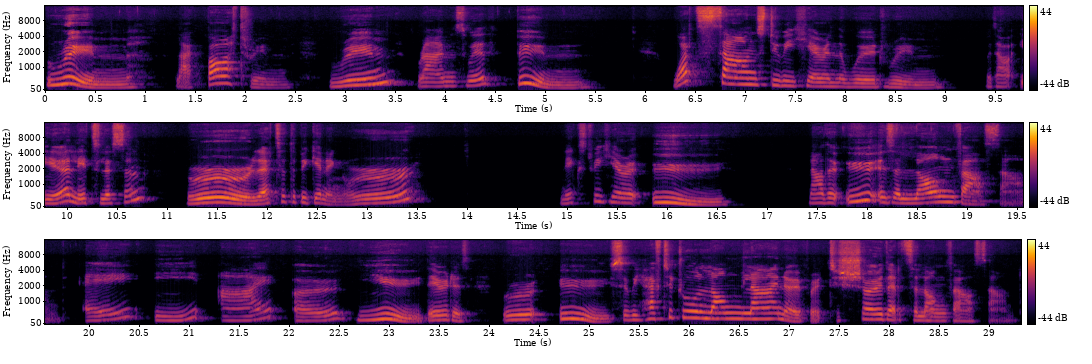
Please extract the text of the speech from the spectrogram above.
Room, like bathroom. Room rhymes with boom. What sounds do we hear in the word room? With our ear, let's listen. R, that's at the beginning. R. Next, we hear a oo. Now, the oo is a long vowel sound. A, E, I, O, U. There it is. R, oo. So we have to draw a long line over it to show that it's a long vowel sound.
